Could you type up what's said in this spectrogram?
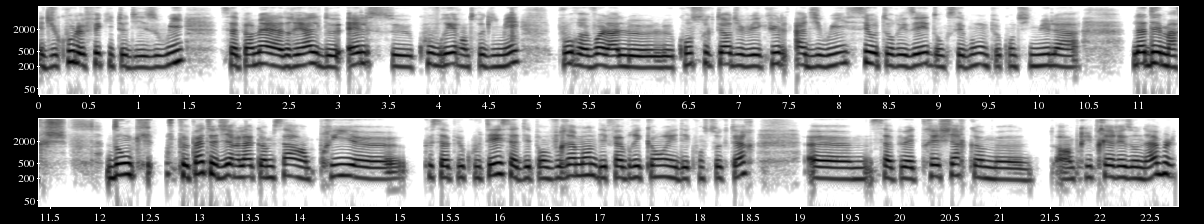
Et du coup, le fait qu'ils te disent oui, ça permet à l'Adréal de, elle, se couvrir, entre guillemets, pour, euh, voilà, le, constructeur du véhicule a dit oui, c'est autorisé, donc c'est bon, on peut continuer la, démarche. Donc, je peux pas te dire là comme ça un prix euh, que ça peut coûter. Ça dépend vraiment des fabricants et des constructeurs. Euh, ça peut être très cher comme un prix très raisonnable.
